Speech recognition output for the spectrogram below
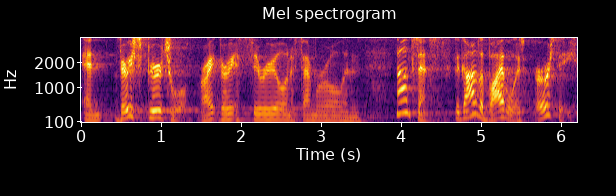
and very spiritual, right? Very ethereal and ephemeral and nonsense. The God of the Bible is earthy.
